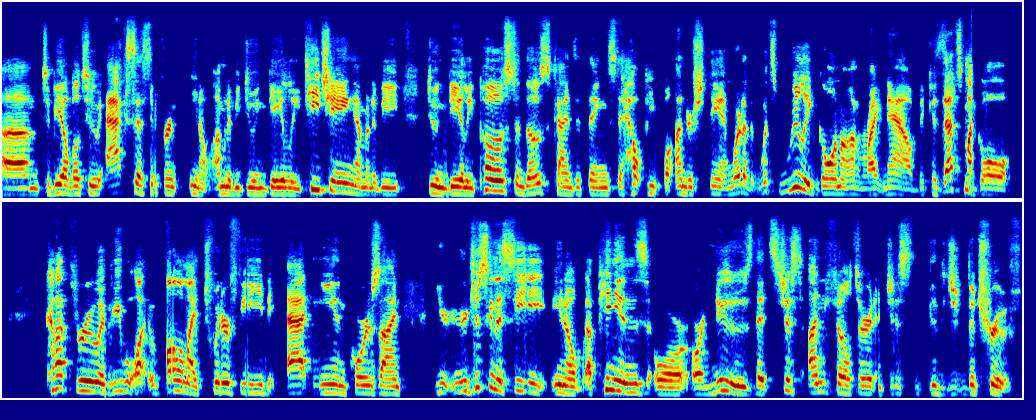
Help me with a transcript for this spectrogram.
um, to be able to access different, you know, I'm going to be doing daily teaching, I'm going to be doing daily posts and those kinds of things to help people understand what the, what's really going on right now, because that's my goal. Cut through, if you follow my Twitter feed at Ian Corzine, you're, just going to see, you know, opinions or, or news that's just unfiltered and just the, the truth.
